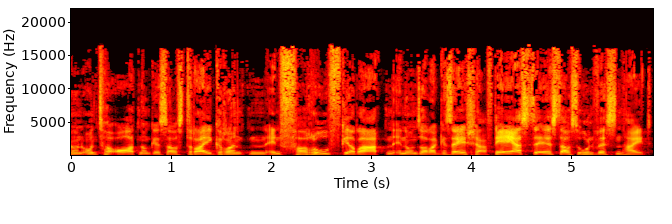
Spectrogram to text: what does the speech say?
Nun, Unterordnung ist aus drei Gründen in Verruf geraten in unserer Gesellschaft. Der erste ist aus Unwissenheit.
